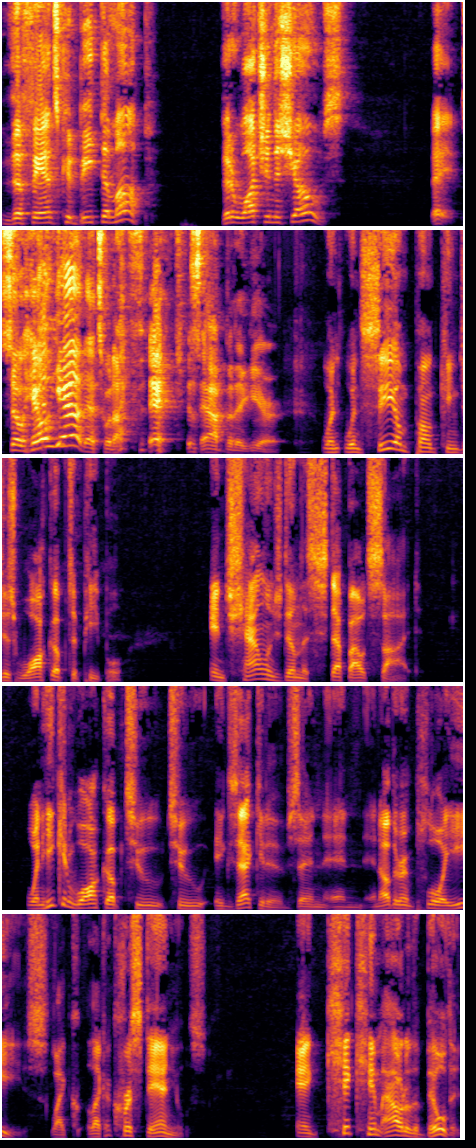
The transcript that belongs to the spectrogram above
the fans could beat them up that are watching the shows. So hell yeah, that's what I think is happening here. When when CM Punk can just walk up to people and challenge them to step outside. When he can walk up to to executives and and and other employees like like a Chris Daniels and kick him out of the building.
